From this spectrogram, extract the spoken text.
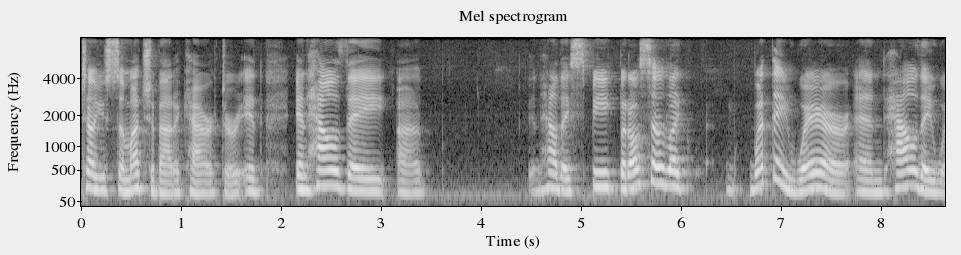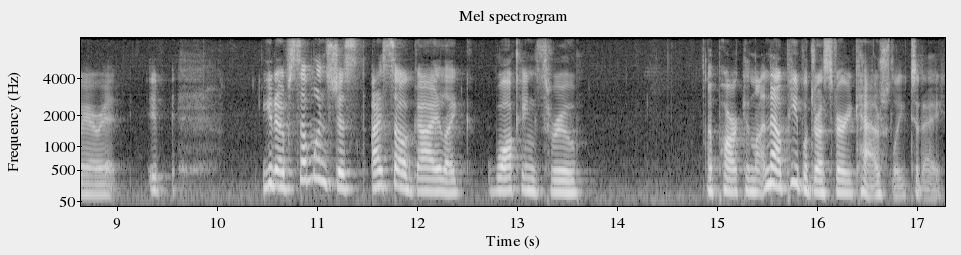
tell you so much about a character. It and how they uh, and how they speak, but also like what they wear and how they wear it. If you know, if someone's just I saw a guy like walking through a parking lot. Now people dress very casually today.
